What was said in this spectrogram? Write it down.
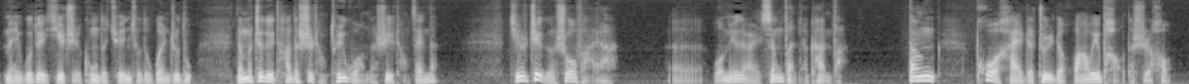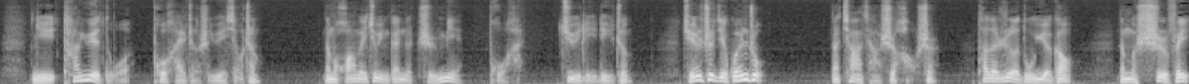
美国对其指控的全球的关注度。那么这对它的市场推广呢是一场灾难。其实这个说法呀，呃，我们有点相反的看法。当迫害者追着华为跑的时候，你他越躲，迫害者是越嚣张。那么华为就应该呢直面迫害，据理力争，全世界关注，那恰恰是好事它的热度越高，那么是非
